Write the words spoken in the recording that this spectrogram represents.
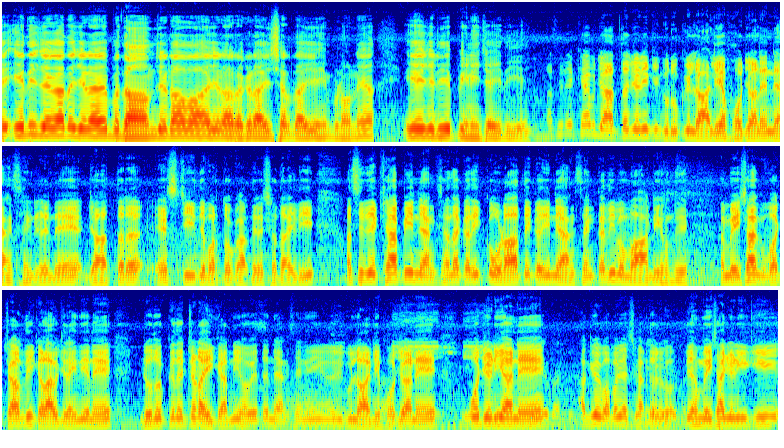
ਤੇ ਇਹਦੀ ਜਗ੍ਹਾ ਤੇ ਜਿਹੜਾ ਇਹ ਬਦਾਮ ਜਿਹੜਾ ਵਾ, ਜਿਹੜਾ ਰਗੜਾਈ, ਸ਼ਰਦਾਈ ਅਸੀਂ ਬਣਾਉਂਦੇ ਆ ਇਹ ਜਿਹੜੀ ਪੀਣੀ ਚਾਹੀਦੀ ਹੈ ਜੀ। ਅਸੀਂ ਦੇਖਿਆ ਵੀ ਜ਼ਿਆਦਾਤਰ ਜਿਹੜੀ ਕਿ ਗੁਰੂ ਕੀ ਲਾਲੀਆਂ ਫੌਜਾਂ ਨੇ, ਨਿਹੰਗ ਸਿੰਘ ਜਿਹੜੇ ਨੇ, ਜ਼ਿਆਦਾਤਰ ਇਸ ਚੀਜ਼ ਦੀ ਵਰਤੋਂ ਕਰਦੇ ਨੇ ਸ਼ਦਾਈ ਦੀ। ਅਸੀਂ ਦੇਖਿਆ ਵੀ ਨਿਹੰਗ ਸਿੰਘ ਦਾ ਕਦੀ ਘੋੜਾ ਤੇ ਕਦੀ ਨਿਹੰਗ ਸਿੰਘ ਕਦੀ ਬਿਮਾਰ ਨਹੀਂ ਹੁੰਦੇ। ਹਮੇਸ਼ਾ ਗ- ਚੜ੍ਹਦੀ ਕਲਾ ਵਿੱਚ ਰਹਿੰਦੇ ਨੇ। ਜਦੋਂ ਕਿਤੇ ਚੜ੍ਹਾਈ ਕਰਨੀ ਹੋਵੇ ਤੇ ਨਿਹੰਗ ਸਿੰਘ ਦੀ ਜਿਹੜੀ ਕੋਈ ਲਾਲੀਆਂ ਫੌਜਾਂ ਨੇ, ਉਹ ਜਿਹੜੀਆਂ ਨੇ, ਅੱਗੇ ਬਾਬਾ ਜੀ ਛੱਡ ਦਿਓ। ਤੇ ਹਮੇਸ਼ਾ ਜਿਹੜੀ ਕਿ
